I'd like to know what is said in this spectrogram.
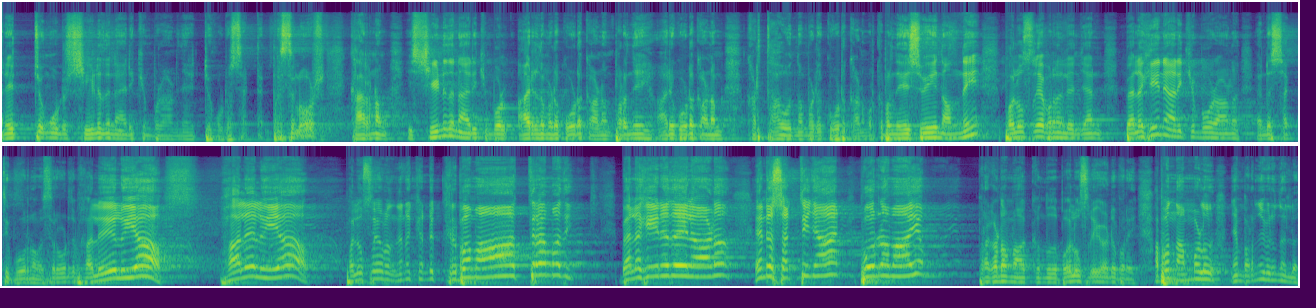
ഞാൻ ഏറ്റവും കൂടുതൽ ക്ഷീണിതനായിരിക്കുമ്പോഴാണ് ഞാൻ ഏറ്റവും കൂടുതൽ ശക്തൻ. പ്രസലോഷ് കാരണം ഈ ക്ഷീണിതനായിരിക്കുമ്പോൾ ആര് നമ്മുടെ കൂടെ കാണും? പറഞ്ഞേ ആര് കൂടെ കാണും? കർത്താവ് നമ്മുടെ കൂടെ കാണും. അവർക്ക് പറഞ്ഞ യേശുവേ നന്ദി. പലോസ്ലേ പറഞ്ഞില്ലേ ഞാൻ ബലഹീനായിരിക്കുമ്പോഴാണ് എന്റെ ശക്തി പൂർണ അവസരം ഹലേ ലുയാ ഹലേ ലുയാ പറഞ്ഞു നിനക്ക് എന്റെ കൃപ മാത്രം മതി. ബലഹീനതയിലാണ് എന്റെ ശക്തി ഞാൻ പൂർണമായും പ്രകടമാക്കുന്നത് പൗലോസ്ലിയോട് പറയും. അപ്പം നമ്മൾ ഞാൻ പറഞ്ഞു വരുന്നല്ലോ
